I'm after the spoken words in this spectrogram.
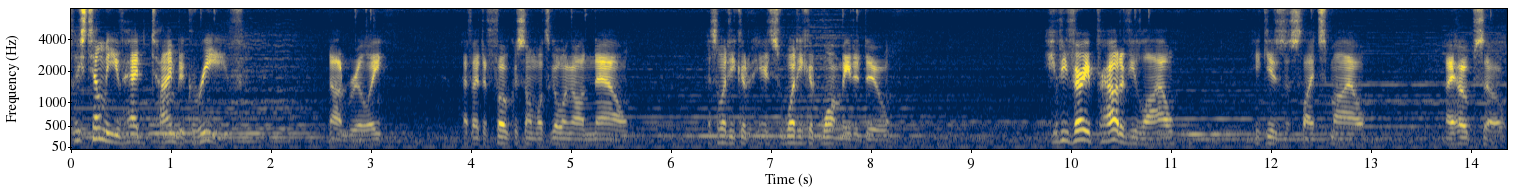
Please tell me you've had time to grieve. Not really. I've had to focus on what's going on now. It's what he could it's what he could want me to do. He'd be very proud of you, Lyall. He gives a slight smile. I hope so.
